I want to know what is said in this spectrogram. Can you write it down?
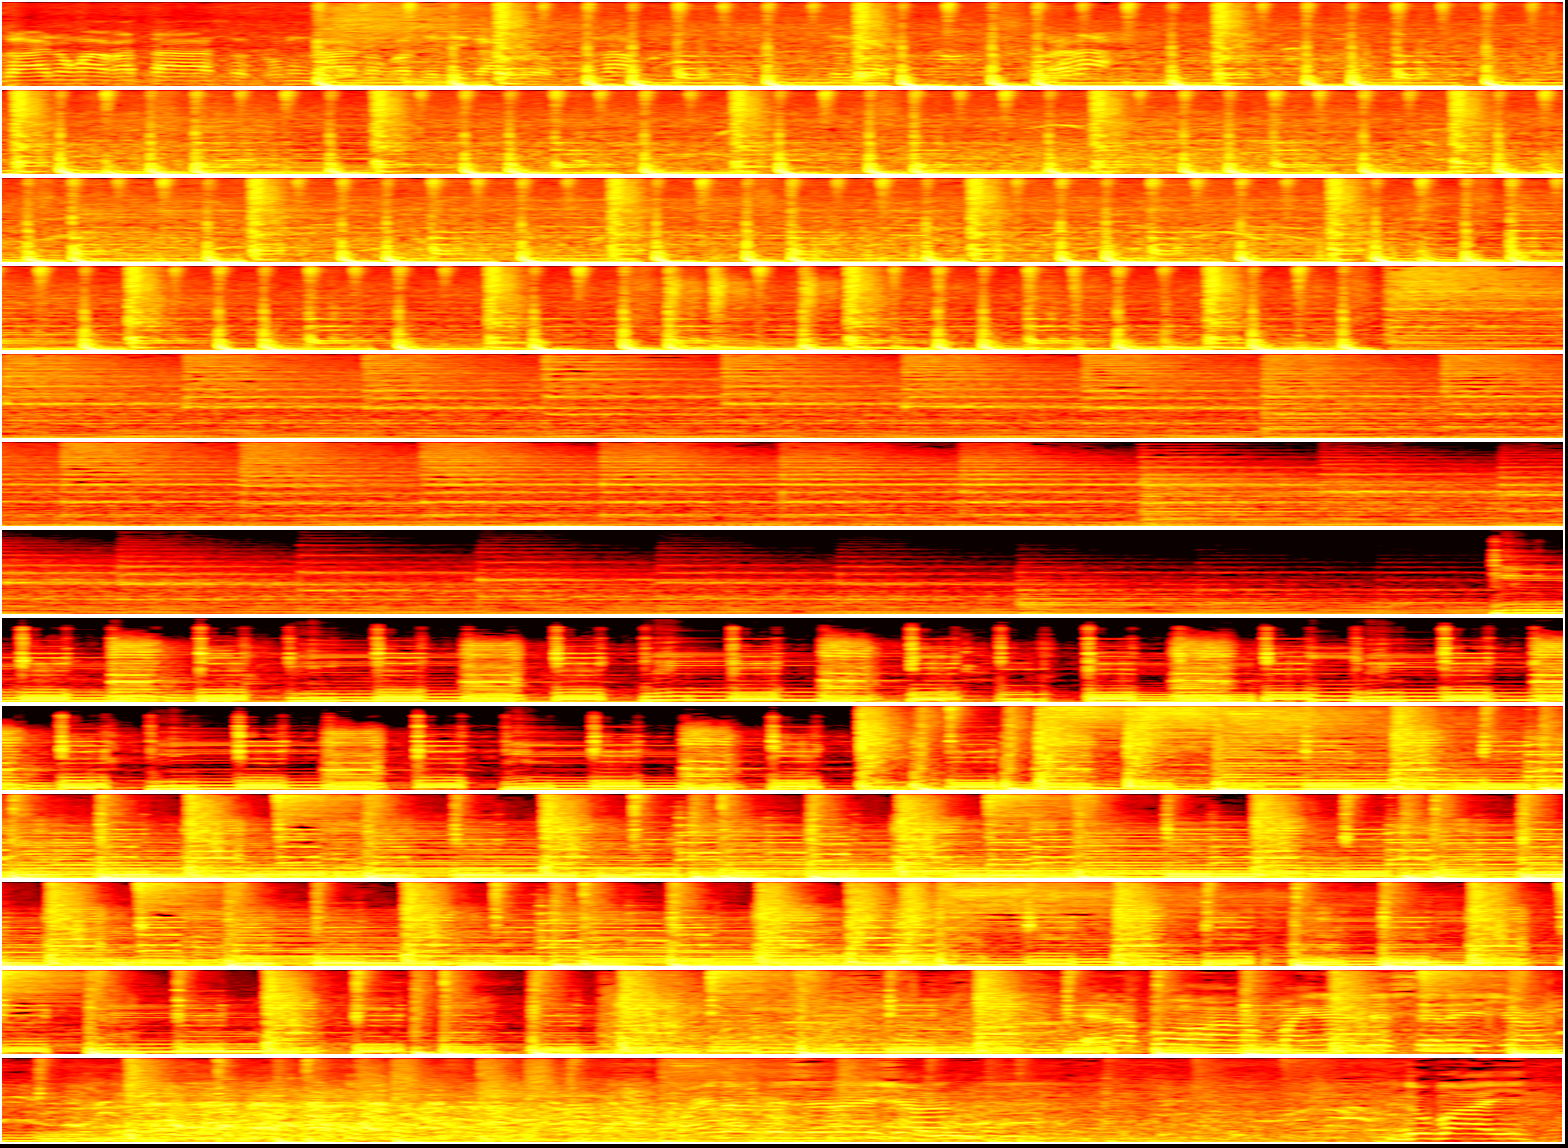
kung gaano nga at kung gaano kadelikado. Na, destination. final destination, Dubai.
